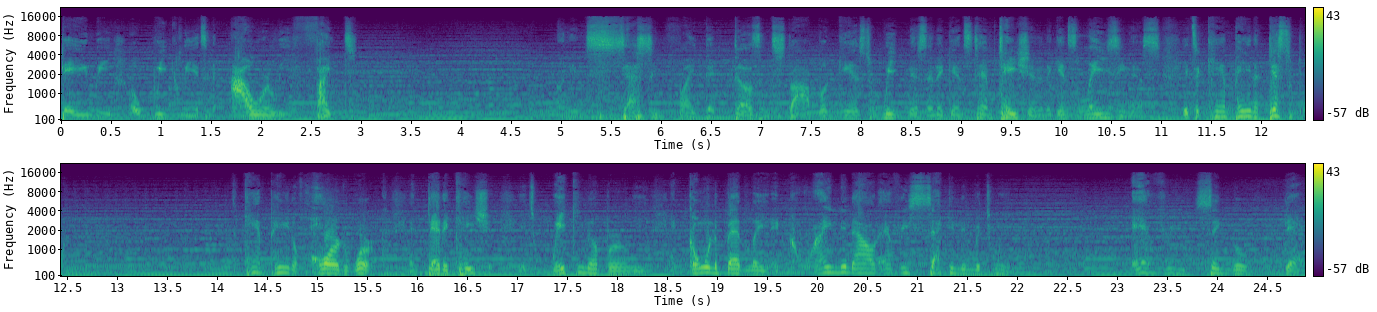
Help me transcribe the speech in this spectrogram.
daily, a weekly, it's an hourly fight. An incessant fight that doesn't stop against weakness and against temptation and against laziness. It's a campaign of discipline. It's a campaign of hard work and dedication. It's waking up early and going to bed late and grinding out every second in between. Every single day.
